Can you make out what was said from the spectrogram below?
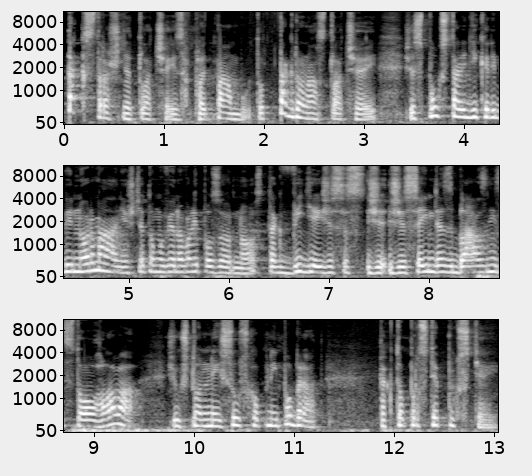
tak strašně tlačejí, zaplať pámbu, to tak do nás tlačejí, že spousta lidí, kteří by normálně ještě tomu věnovali pozornost, tak vidějí, že se, že, že se jim jde zbláznit z toho hlava, že už to nejsou schopní pobrat, tak to prostě pustěj.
